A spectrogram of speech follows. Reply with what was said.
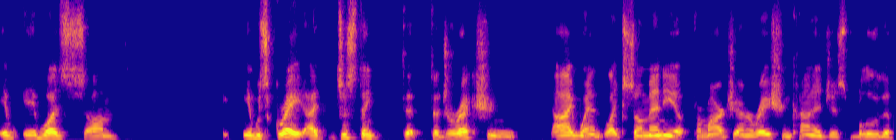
it, it was um it was great. I just think that the direction I went, like so many from our generation, kind of just blew the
